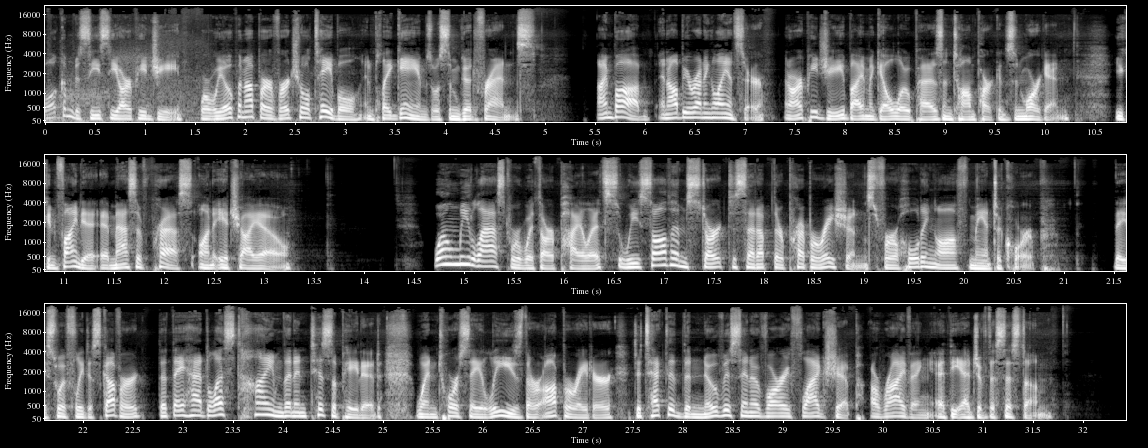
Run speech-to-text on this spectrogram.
Welcome to CCRPG, where we open up our virtual table and play games with some good friends. I'm Bob, and I'll be running Lancer, an RPG by Miguel Lopez and Tom Parkinson Morgan. You can find it at Massif Press on itch.io. When we last were with our pilots, we saw them start to set up their preparations for holding off Manticorp. They swiftly discovered that they had less time than anticipated when Torsay Lees, their operator, detected the Novus Innovari flagship arriving at the edge of the system.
